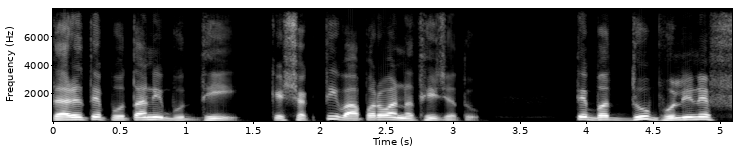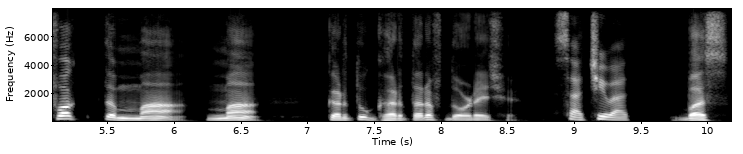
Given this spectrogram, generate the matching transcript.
ત્યારે તે પોતાની બુદ્ધિ કે શક્તિ વાપરવા નથી જતું. તે બધું ભૂલીને ફક્તમાં માં કરતું ઘર તરફ દોડે છે. સાચી વાત. બસ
